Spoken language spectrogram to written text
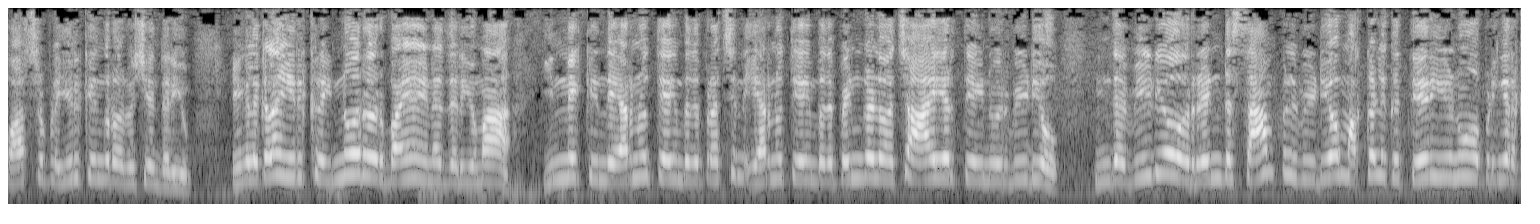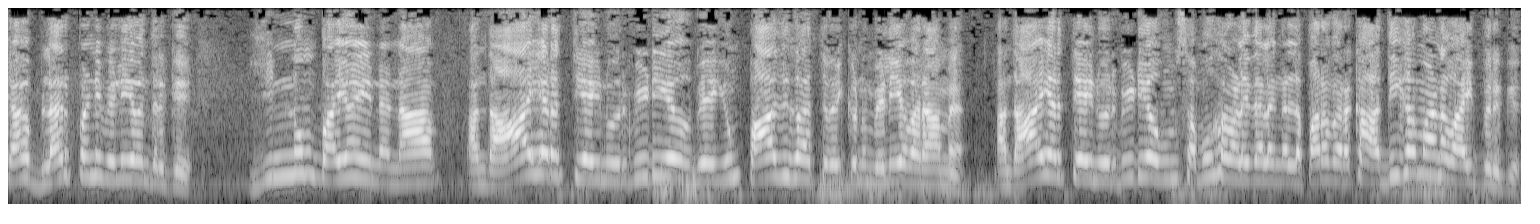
ஃபாஸ்டப்ல இருக்குங்கிற ஒரு விஷயம் தெரியும். எங்களுக்கெல்லாம் இருக்கிற இன்னொரு ஒரு பயம் என்ன தெரியுமா? இன்னைக்கு இந்த 250 ஐம்பது பிரச்சனை 250 ஐம்பது பெண்கள் வச்சு ஆயிரத்தி ஐநூறு வீடியோ இந்த வீடியோ ரெண்டு சாம்பிள் வீடியோ மக்களுக்கு தெரியணும் அப்படிங்கறக்காக பிளர் பண்ணி வெளியே வந்திருக்கு. இன்னும் பயம் என்னன்னா அந்த ஆயிரத்தி ஐநூறு வீடியோவையும் பாதுகாத்து வைக்கணும் வெளியே வராம. அந்த ஆயிரத்தி ஐநூறு வீடியோவும் சமூக வலைதளங்கள்ல பரவறக்க அதிகமான வாய்ப்பு இருக்கு.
